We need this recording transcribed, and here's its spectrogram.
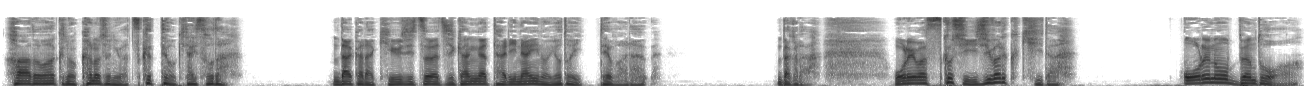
ハードワークの彼女には作っておきたいそうだ。だから休日は時間が足りないのよと言って笑う。だから、俺は少し意地悪く聞いた。俺の弁当は？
